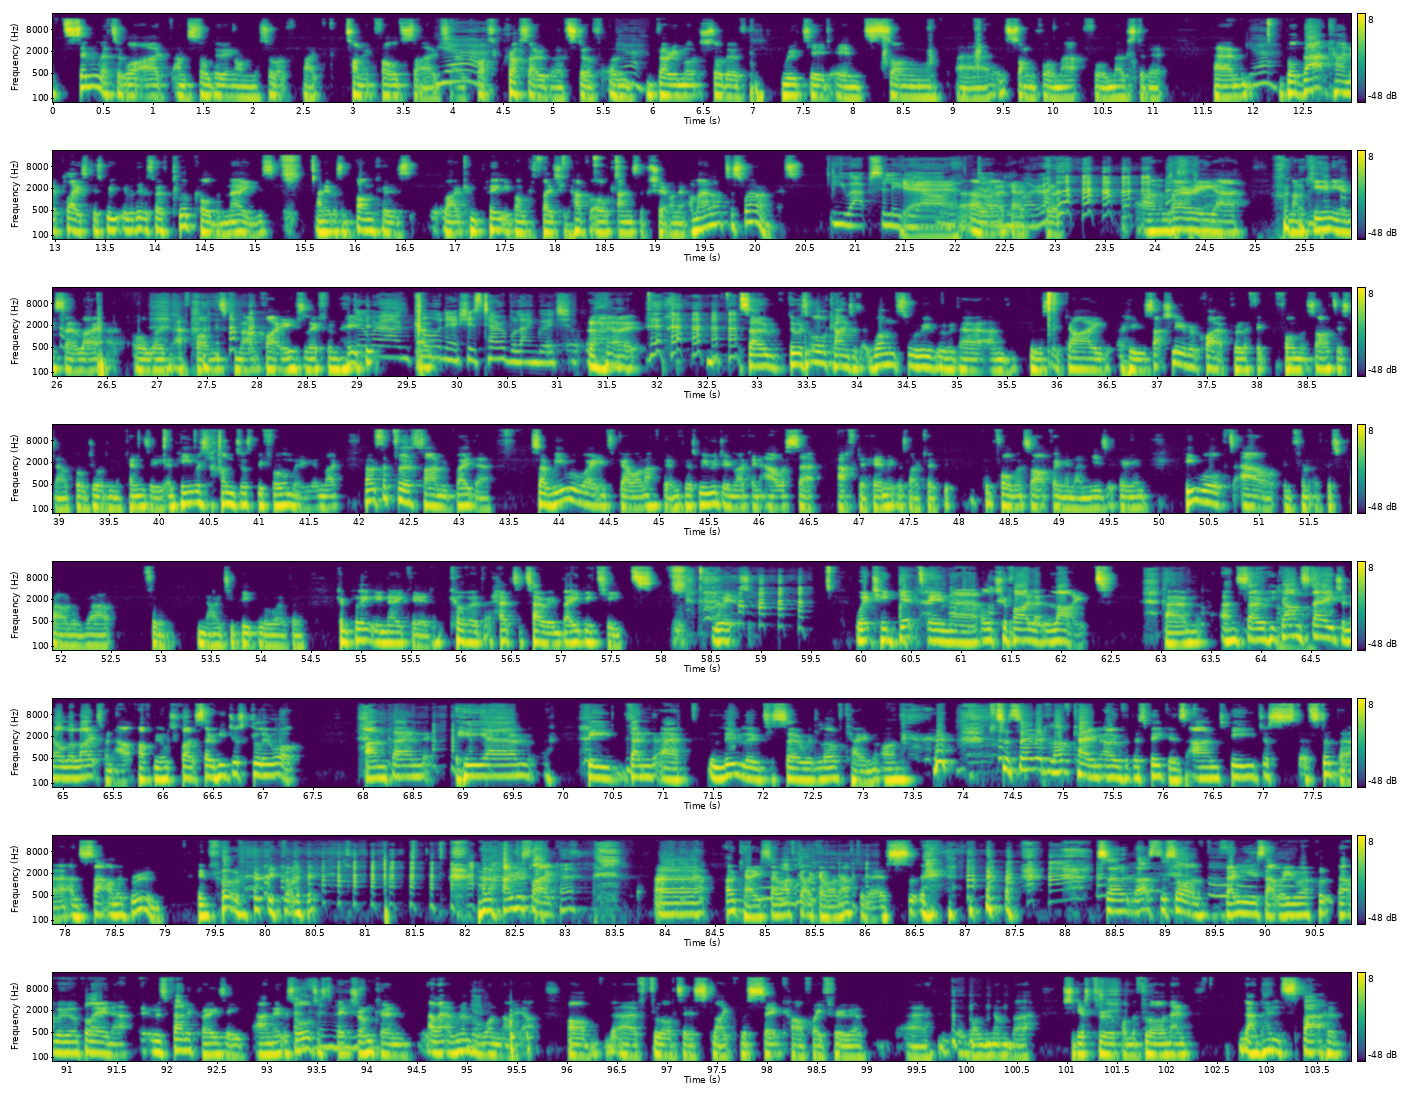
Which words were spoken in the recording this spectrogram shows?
similar to what I, I'm still doing on the sort of like tonic fold side, Yeah. so cross, crossover stuff, and Yeah. very much sort of rooted in song uh, song format for most of it. Um, Yeah. But that kind of place, because we there was a club called the Maze, and it was a bonkers, like completely bonkers place. You'd have all kinds of shit on it. Am I allowed to swear on this? You absolutely Yeah. are. All Don't right, you okay. worry. I'm very uh, Mancunian, so like all the f bombs come out quite easily for me. Don't worry, I'm um, Cornish. it's terrible language. So there was all kinds of once we were there and there was a guy who's actually a quite a prolific performance artist now called jordan mckenzie and he was on just before me and like that was the first time we played there so we were waiting to go on after him because we were doing like an hour set after him it was like a performance art thing and then music thing and he walked out in front of this crowd of about sort of 90 people or whatever completely naked covered head to toe in baby teats which which he dipped in uh, ultraviolet light. Um, and so he got on stage and all the lights went out apart from the ultraviolet. So he just blew up. And then he um, he then uh, Lulu to Sir with Love came on. to Sir with Love came over the speakers and he just stood there and sat on a broom in front of everybody. and I was like, uh, okay, so I've got to go on after this. so that's the sort of Oh venues that we were that we were playing at. It was kind of crazy, and it was all That's just a bit drunken. I, like, I remember Yeah. one night uh, our uh, flautist like was sick halfway through a, uh, one number. She just threw up on the floor and then. And then spat her,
